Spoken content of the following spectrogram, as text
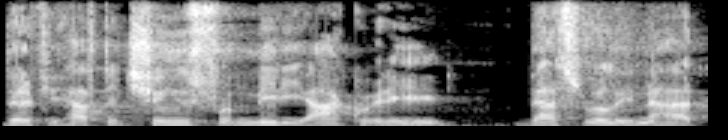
That if you have to choose from mediocrity, that's really not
